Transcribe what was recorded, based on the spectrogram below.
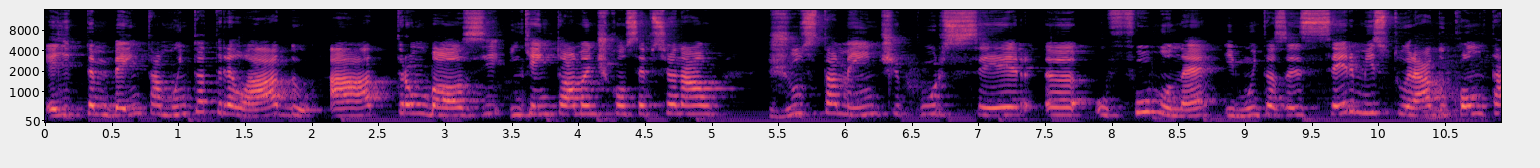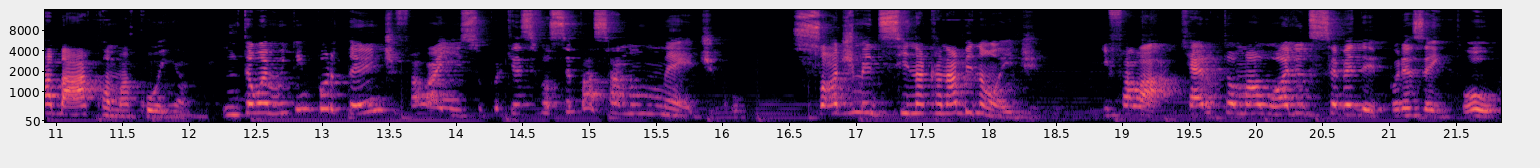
ele também está muito atrelado à trombose em quem toma anticoncepcional, justamente por ser uh, o fumo, né? E muitas vezes ser misturado com tabaco a maconha. Então é muito importante falar isso, porque se você passar num médico só de medicina canabinoide e falar, quero tomar o óleo de CBD, por exemplo, ou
